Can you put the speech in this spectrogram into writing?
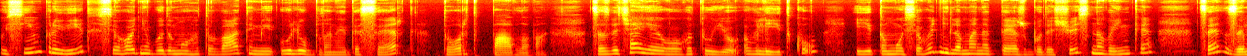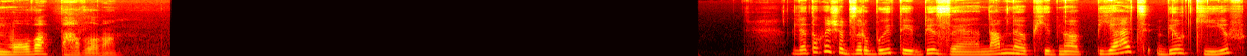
Усім привіт! Сьогодні будемо готувати мій улюблений десерт торт Павлова. Зазвичай я його готую влітку, і тому сьогодні для мене теж буде щось новеньке. Це зимова Павлова. Для того, щоб зробити бізе, нам необхідно 5 білків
